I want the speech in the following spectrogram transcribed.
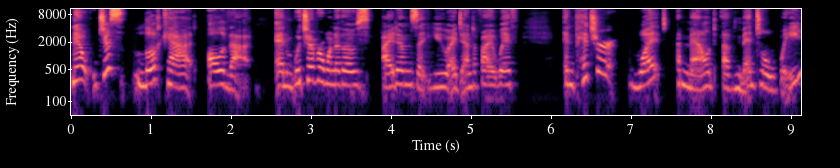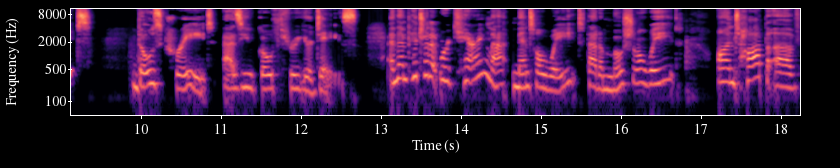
Now, just look at all of that and whichever one of those items that you identify with and picture what amount of mental weight those create as you go through your days. And then picture that we're carrying that mental weight, that emotional weight on top of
